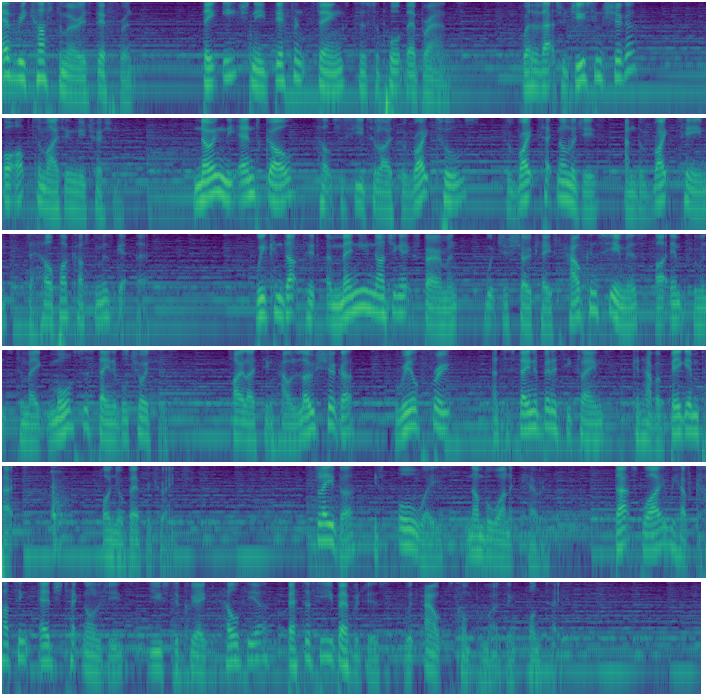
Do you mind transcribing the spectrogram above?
Every customer is different. They each need different things to support their brands, whether that's reducing sugar or optimizing nutrition. Knowing the end goal helps us utilize the right tools, the right technologies, and the right team to help our customers get there. We conducted a menu nudging experiment which has showcased how consumers are influenced to make more sustainable choices, highlighting how low sugar, real fruit, and sustainability claims can have a big impact on your beverage range. Flavour is always number one at Kerry. That's why we have cutting edge technologies used to create healthier, better for you beverages without compromising on taste.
